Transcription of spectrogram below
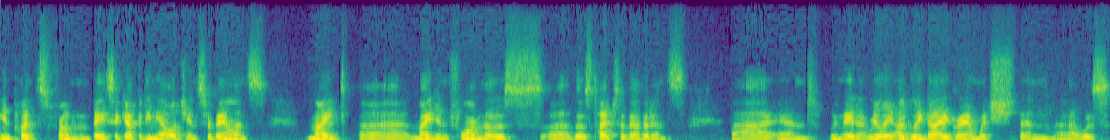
inputs from basic epidemiology and surveillance might uh, might inform those uh, those types of evidence. Uh, and we made a really ugly diagram, which then uh, was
